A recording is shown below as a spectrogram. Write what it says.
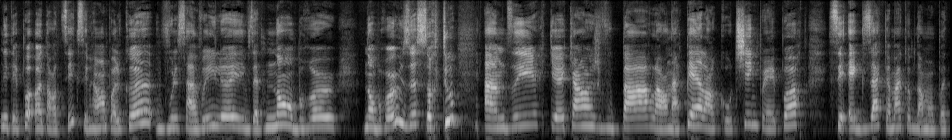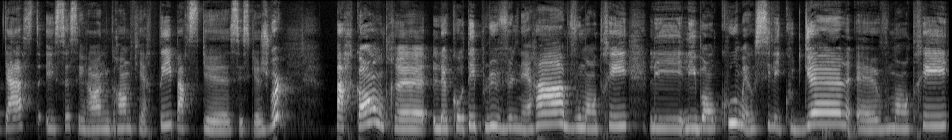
n'était pas authentique. C'est vraiment pas le cas. Vous le savez, là, et vous êtes nombreux, nombreuses surtout, à me dire que quand je vous parle en appel, en coaching, peu importe, c'est exactement comme dans mon podcast. Et ça, c'est vraiment une grande fierté parce que c'est ce que je veux. Par contre, euh, le côté plus vulnérable, vous montrer les, bons coups, mais aussi les coups de gueule, euh, vous montrer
